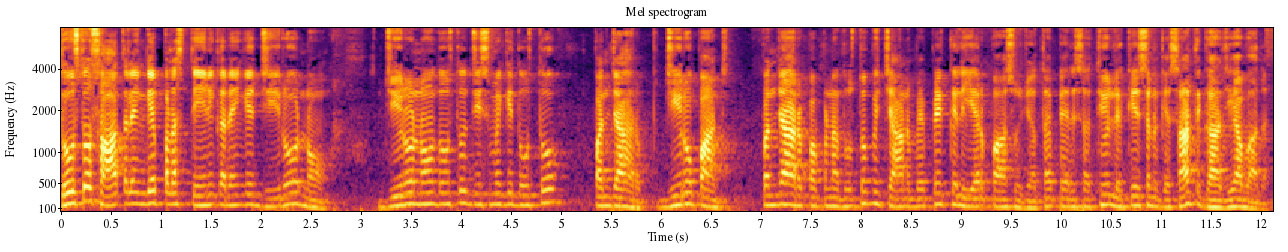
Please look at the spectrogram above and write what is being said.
दोस्तों, सात लेंगे प्लस तीन करेंगे, ज़ीरो नौ। ज़ीरो नौ दोस्तों, जिसमें कि दोस्तों पंजा हर ज़ीरो पाँच पंजा हरप अपना दोस्तों, पचानवे पे क्लियर पास हो जाता है। प्यारे साथियों लोकेशन के साथ गाजियाबाद।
